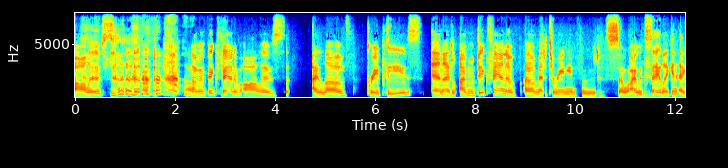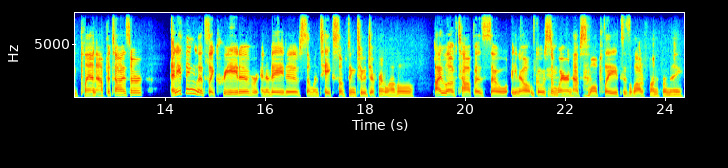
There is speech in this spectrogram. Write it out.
Olives. I'm a big fan of olives. I love grape leaves. And I, I'm a big fan of uh, Mediterranean food. So mm. I would mm. say like an eggplant appetizer. Anything that's like creative or innovative, someone takes something to a different level. I love tapas. So, you know, go somewhere and have small plates is a lot of fun for me.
